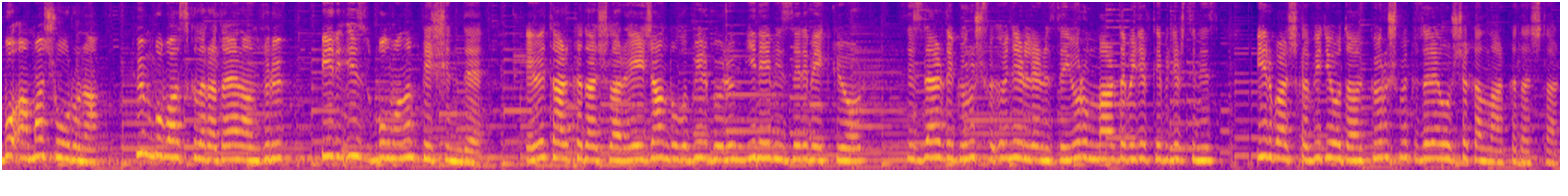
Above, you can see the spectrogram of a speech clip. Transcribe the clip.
bu amaç uğruna tüm bu baskılara dayanan Zülüf bir iz bulmanın peşinde. Evet arkadaşlar heyecan dolu bir bölüm yine bizleri bekliyor. Sizler de görüş ve önerilerinizi yorumlarda belirtebilirsiniz. Bir başka videoda görüşmek üzere hoşçakalın arkadaşlar.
